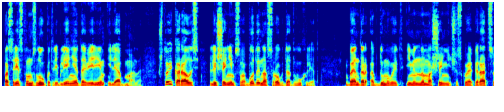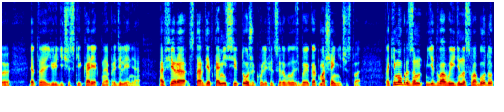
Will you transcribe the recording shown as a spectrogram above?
посредством злоупотребления доверием или обмана, что и каралось лишением свободы на срок до двух лет. Бендер обдумывает именно мошенническую операцию, это юридически корректное определение – Афера Стардет-комиссии тоже квалифицировалась бы как мошенничество. Таким образом, едва выйдя на свободу,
